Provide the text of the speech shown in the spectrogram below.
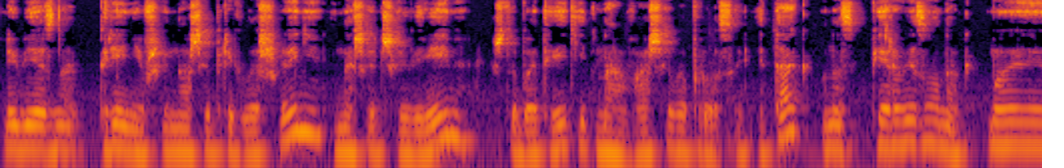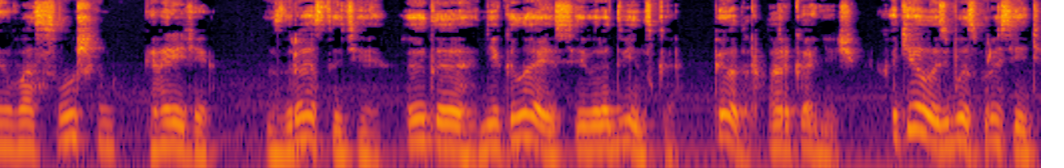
любезно принявший наше приглашение и нашедшее время, чтобы ответить на ваши вопросы. Итак, у нас первый звонок. Мы вас слушаем. Говорите. Здравствуйте, это Николай из Северодвинска. Петр Аркадьевич, хотелось бы спросить,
